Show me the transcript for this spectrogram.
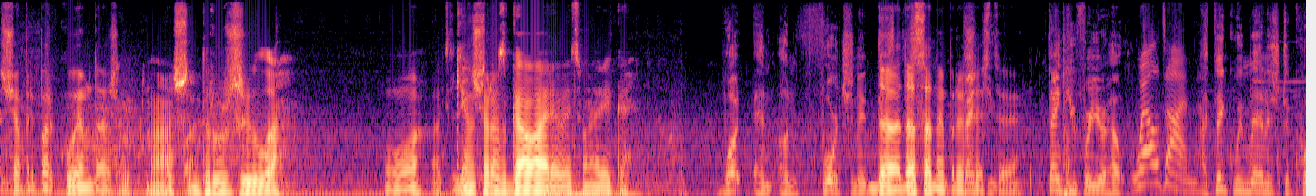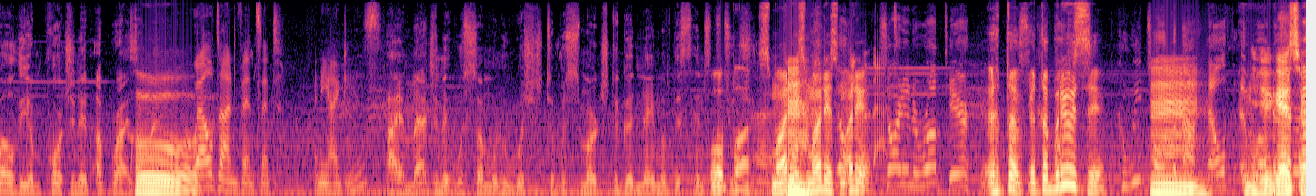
Сейчас припаркуем даже. Тут наша Опа. дружила. О, С кем-то отлично. разговаривает, смотри-ка. Unfortunate Да, досадное происшествие. Thank you for your help. Well done. I think we managed to quell the importunate uprising. Man. Well done, Vincent. Any ideas? I imagine it was someone who wishes to besmirch the good name of this Опа. institution. Смотри, Хм. смотри, смотри. Sorry to interrupt here. Это, это. Брюси. Нифига себе.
